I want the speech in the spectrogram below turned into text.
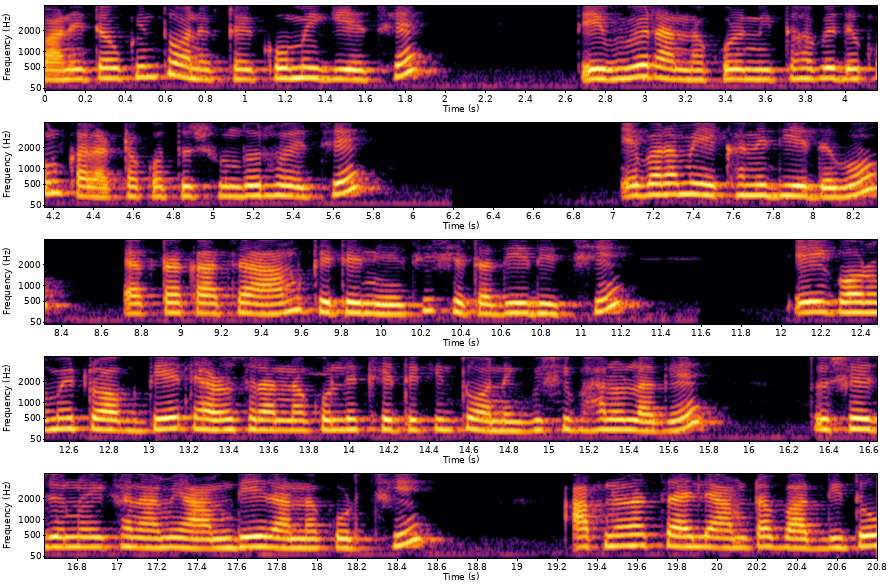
পানিটাও কিন্তু অনেকটাই কমে গিয়েছে। তো এইভাবে রান্না করে নিতে হবে। দেখুন কালারটা কত সুন্দর হয়েছে। এবার আমি এখানে দিয়ে দেব একটা কাঁচা আম কেটে নিয়েছি, সেটা দিয়ে দিচ্ছি। এই গরমে টক দিয়ে ঢ্যাঁড়স রান্না করলে খেতে কিন্তু অনেক বেশি ভালো লাগে। তো সেই জন্য এখানে আমি আম দিয়ে রান্না করছি। আপনারা চাইলে আমটা বাদ দিতেও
